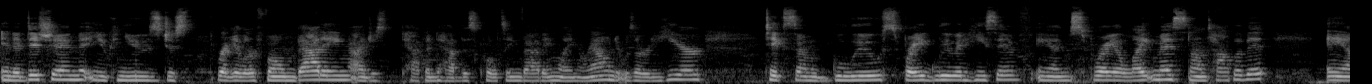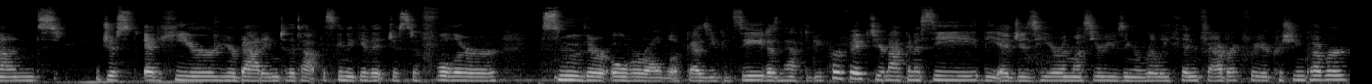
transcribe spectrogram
in addition you can use just regular foam batting. I just happen to have this quilting batting laying around. It was already here. Take some glue spray glue adhesive and spray a light mist on top of it and just adhere your batting to the top. It's going to give it just a fuller, smoother overall look. As you can see, it doesn't have to be perfect. You're not going to see the edges here unless you're using a really thin fabric for your cushion cover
